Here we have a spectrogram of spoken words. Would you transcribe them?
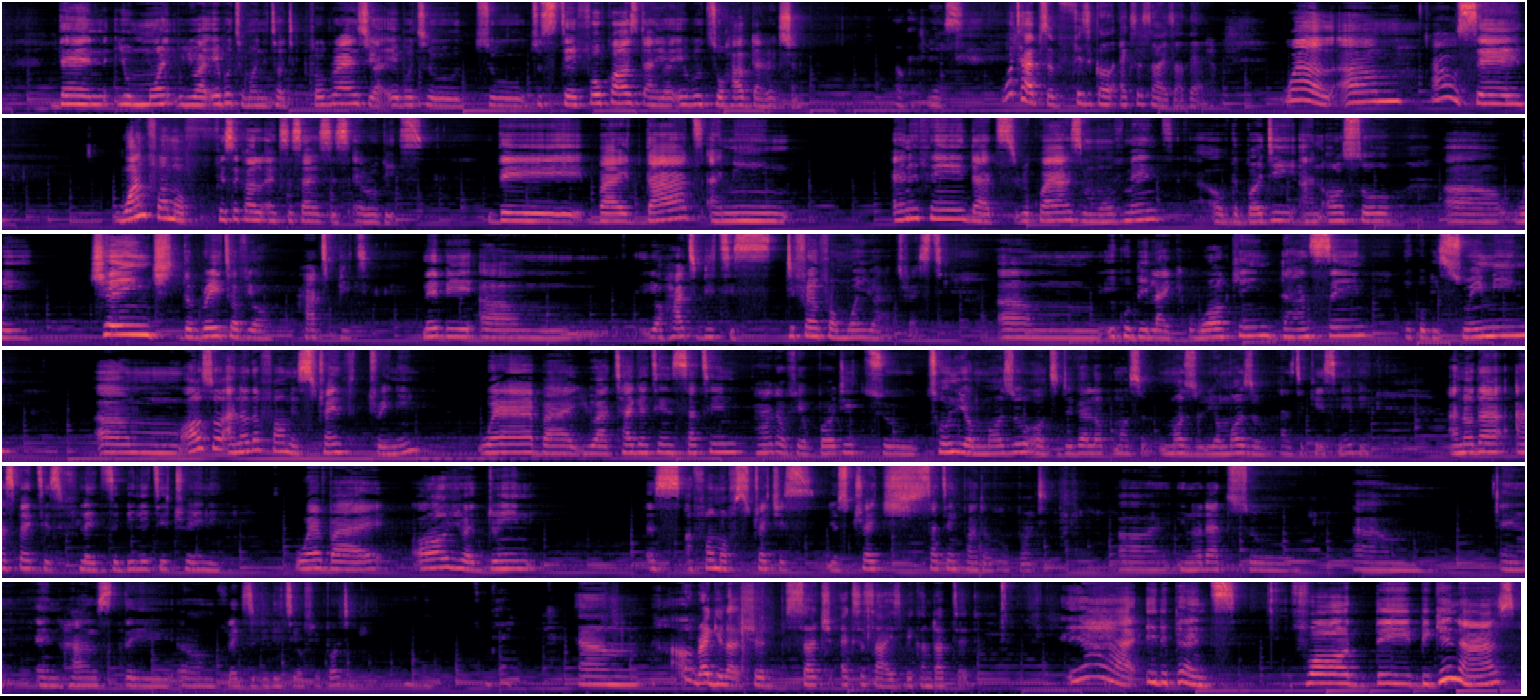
then you you are able to monitor the progress. You are able to to to stay focused, and you're able to have direction. Yes. What types of physical exercise are there? Well, um, I would say one form of physical exercise is aerobics. The by that I mean anything that requires movement of the body and also uh, we change the rate of your heartbeat. Maybe um, your heartbeat is different from when you are at rest. Um, it could be like walking, dancing, it could be swimming. Um, also, another form is strength training, whereby you are targeting certain part of your body to tone your muscle or to develop muscle, muscle your muscle, as the case may be. Another aspect is flexibility training, whereby all you are doing is a form of stretches. You stretch certain part of your body uh, in order to um, en- enhance the um, flexibility of your body. Okay. Um, how regular should such exercise be conducted? Yeah, it depends. For the beginners,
